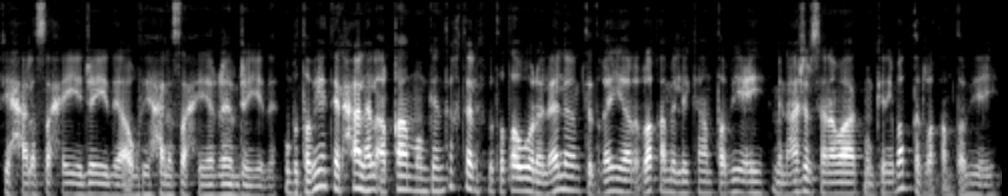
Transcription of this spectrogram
في حالة صحية جيدة أو في حالة صحية غير جيدة وبطبيعة الحال هالأرقام ممكن تختلف بتطور العلم تتغير الرقم اللي كان طبيعي من عشر سنوات ممكن يبطل رقم طبيعي.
